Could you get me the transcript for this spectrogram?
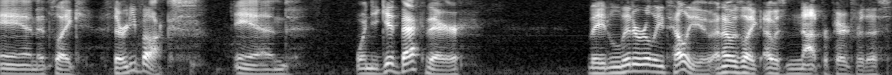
and it's like thirty bucks. And when you get back there, they literally tell you, and I was like, I was not prepared for this.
